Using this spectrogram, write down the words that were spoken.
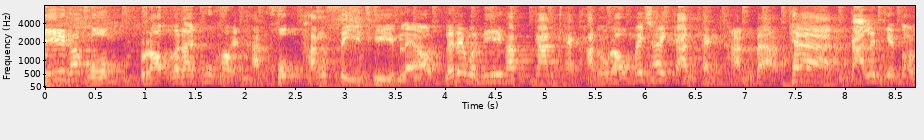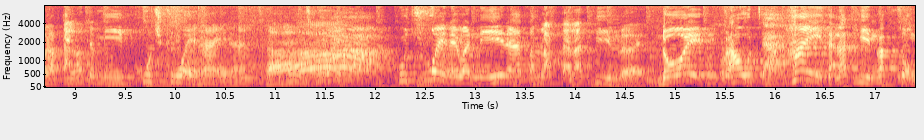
นนี้ครับครับผมเราก็ได้ผู้เข้าแข่งขันครบทั้ง 4 ทีมแล้ว และในวันนี้ครับการแข่งขันของเราไม่ใช่การแข่งขันแบบ แค่การเล่นเกมต่อไปแบบแต่เราจะมีผู้ช่วยให้นะฮะผู้ช่วยผู้ช่วยในวันนี้นะสำหรับแต่ละทีมเลย โดยเราจะให้แต่ละทีมครับส่ง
